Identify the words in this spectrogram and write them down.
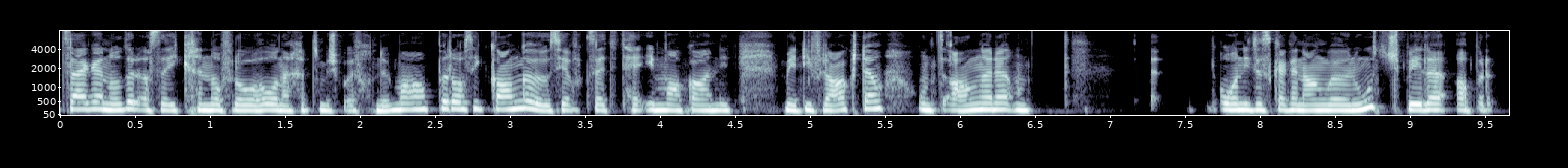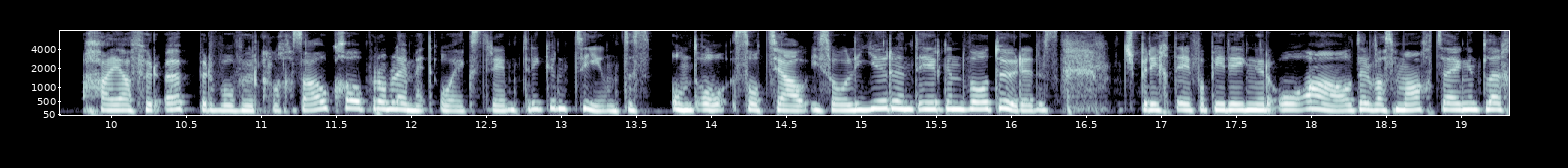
sagen oder? Also ich kenne noch Frauen, die nachher zum Beispiel einfach nicht mehr Apero sind gegangen, weil sie einfach gesagt haben, hey, ich mag gar nicht mir die Frage stellen. Und das andere, und äh, ohne das gegeneinander auszuspielen, aber kann ja für jemanden, der wirklich ein Alkoholproblem hat, auch extrem triggernd sein und, das, und auch sozial isolierend irgendwo durch. Das spricht Eva Biringer auch an. Oder? Was macht es eigentlich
